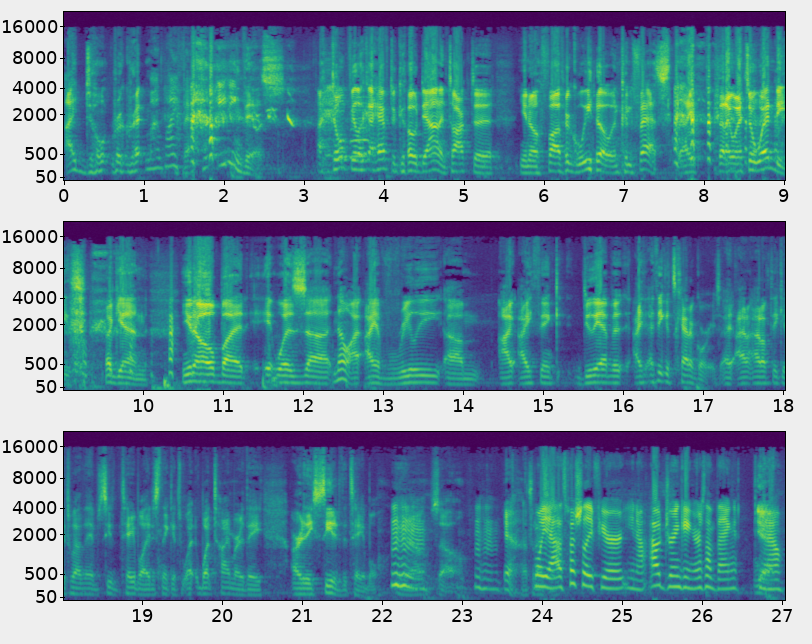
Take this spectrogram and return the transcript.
I don't regret my life after eating this. I don't feel like I have to go down and talk to you know Father Guido and confess that I, that I went to Wendy's again. You know, but it was uh, no. I, I have really. Um, I, I think do they have it? I, I think it's categories. I, I don't think it's whether they have a seat at the table. I just think it's what what time are they are they seated at the table? You know, so yeah, that's Well, yeah, think. especially if you're you know out drinking or something. You know,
